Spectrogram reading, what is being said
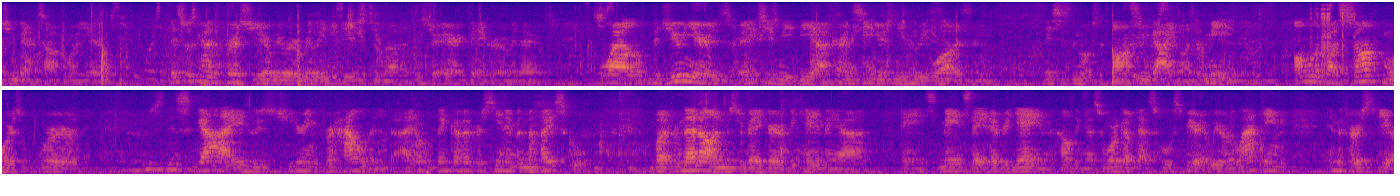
marching band sophomore year. This was kind of the first year we were really introduced to uh, Mr. Eric Baker over there. While the juniors, excuse me, the uh, current seniors knew who he was, and this is the most awesome guy you'll ever meet, all of us sophomores were, who's this guy who's cheering for Howland? I don't think I've ever seen him in the high school. But from then on, Mr. Baker became a, uh, a mainstay at every game, helping us work up that school spirit we were lacking in the first few.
